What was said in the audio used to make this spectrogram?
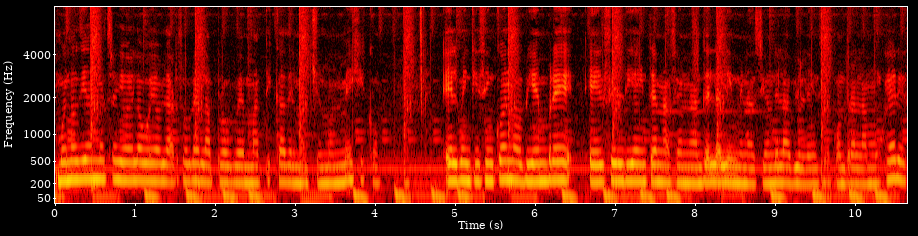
Buenos días, maestra. Yo hoy le voy a hablar sobre la problemática del machismo en México. El 25 de noviembre es el Día Internacional de la Eliminación de la Violencia contra las Mujeres.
